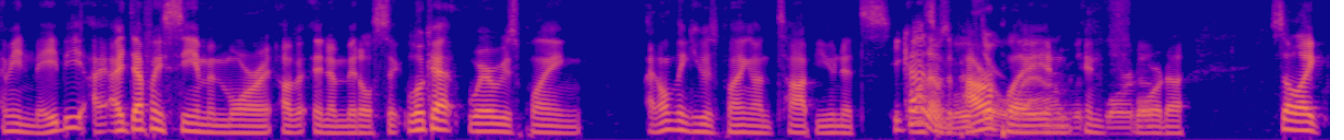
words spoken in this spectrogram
I mean, maybe I, I definitely see him in more of in a middle six. Look at where he was playing. I don't think he was playing on top units. He kinda was a power play in, in Florida. Florida. So like,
